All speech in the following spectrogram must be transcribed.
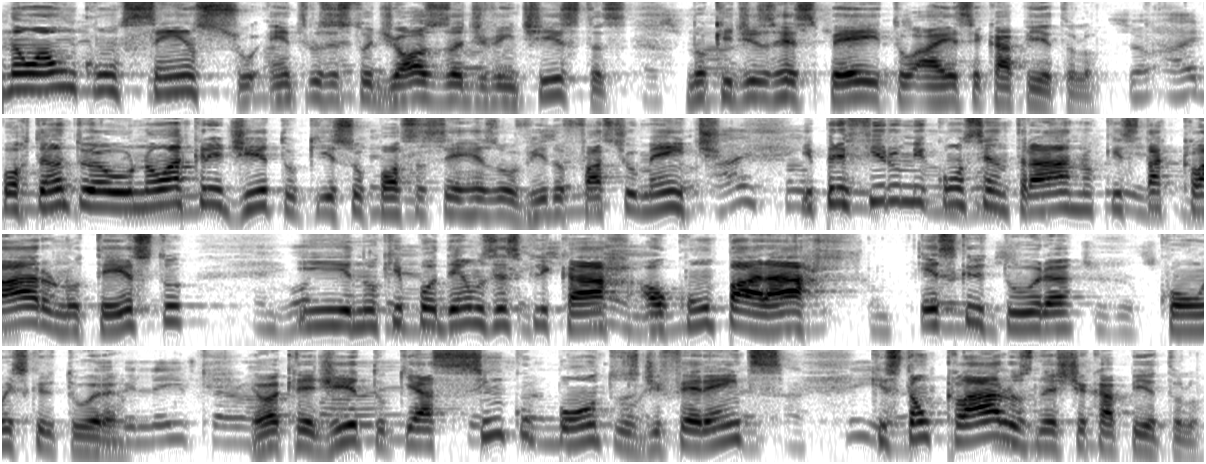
Não há um consenso entre os estudiosos adventistas no que diz respeito a esse capítulo. Portanto, eu não acredito que isso possa ser resolvido facilmente e prefiro me concentrar no que está claro no texto e no que podemos explicar ao comparar Escritura com Escritura. Eu acredito que há cinco pontos diferentes que estão claros neste capítulo.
